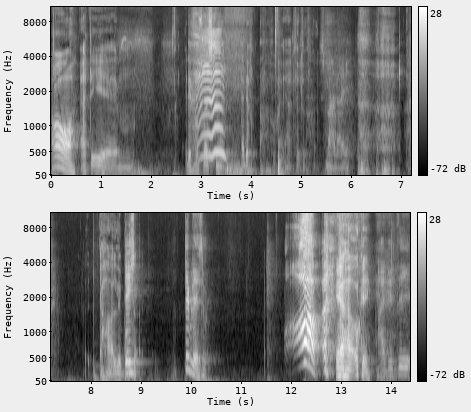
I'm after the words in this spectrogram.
Åh. er det... Øh, er det forfriskende? Er det... For, ja, det lyder... Smager dig. Jeg har aldrig brugt Det, det bliver simpelthen... Åh! Ja, okay. Ej, det, det,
